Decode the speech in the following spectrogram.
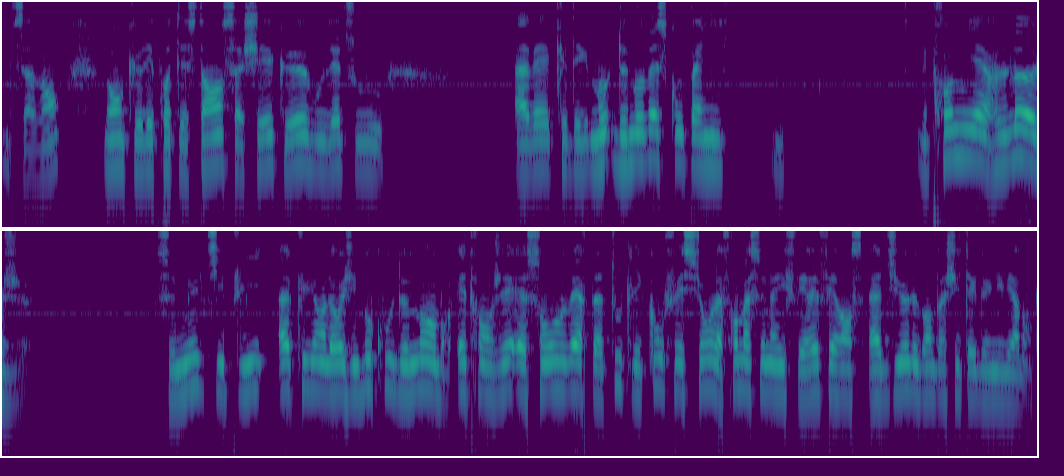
Nous le savons. Donc les protestants, sachez que vous êtes sous avec des, de mauvaises compagnies. Les premières loges se multiplient, accueillant à l'origine beaucoup de membres étrangers. Elles sont ouvertes à toutes les confessions. La franc-maçonnerie fait référence à Dieu, le grand architecte de l'univers. Donc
